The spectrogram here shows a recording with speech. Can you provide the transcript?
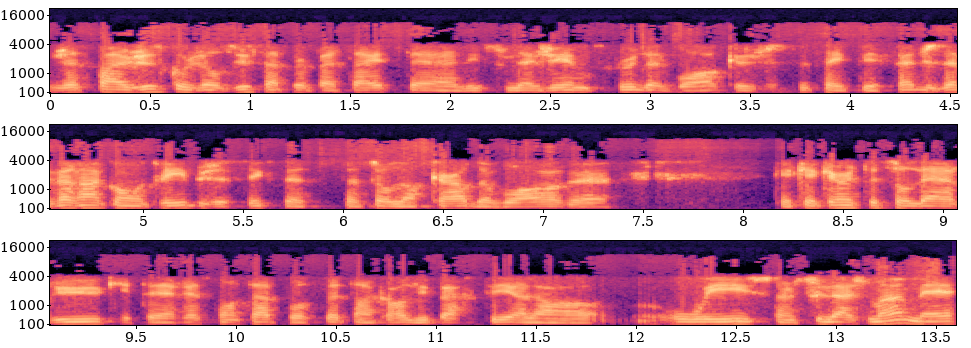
J'espère juste qu'aujourd'hui, ça peut peut-être euh, les soulager un petit peu de voir que justice a été faite. Je les avais rencontrés, puis je sais que c'est sur leur cœur de voir que quelqu'un était sur la rue, qui était responsable pour cette encore liberté. Alors, oui, c'est un soulagement, mais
